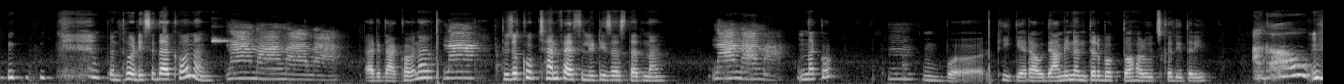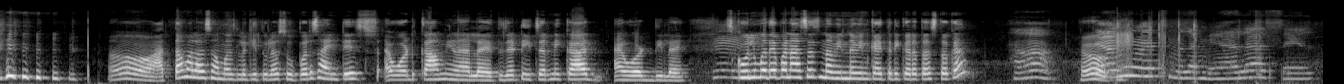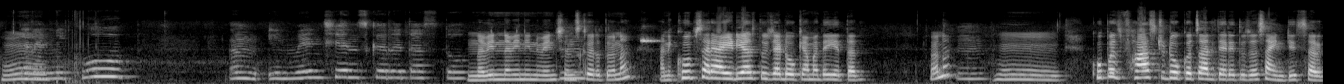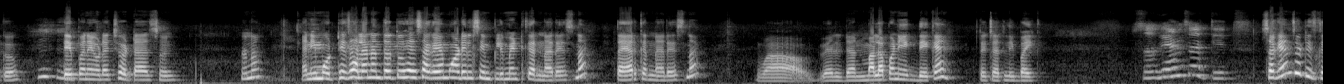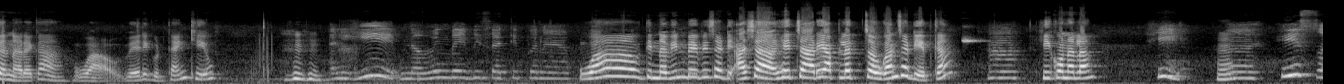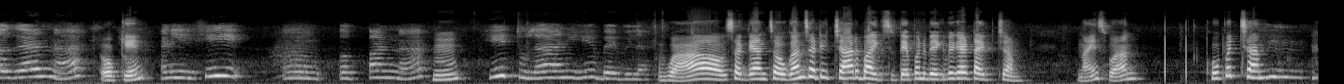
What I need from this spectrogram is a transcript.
पण थोडीशी दाखव ना. ना ना ना ना. अरे दाखव ना. ना. तुझ्या खूप छान फॅसिलिटीज असतात ना. ना ना ना. नको? हम्म. बर ठीक आहे. राहू दे. आम्ही नंतर बघतो हळूच कधीतरी. आगाऊ. हो आता मला समजलं की तुला सुपर सायंटिस्ट अवॉर्ड का मिळालाय? तुझ्या टीचरनी का अवॉर्ड दिलाय? स्कूलमध्ये पण असंच नवीन नवीन काहीतरी करत असतो का? हा. हो. त्यामुळेच मला मिळालं असेल. कारण मी खूप इन्व्हेन्शन्स करत असतो. नवीन नवीन इन्व्हेन्शन्स करतो ना? आणि खूप सारे आयडियाज तुझ्या डोक्यामध्ये येतात. हो ना? हम्म. खूपच फास्ट डोकं चालते रे तुझं सायंटिस्ट सारखं. ते पण एवढा छोटा असून. हो ना? आणि मोठे झाल्यानंतर तू हे सगळे मॉडेल्स इम्प्लिमेंट करणार आहेस ना? तयार करणार आहेस ना? वा वेल डन मला पण एक दे काय? त्याच्यातली बाईक सगळ्यांसाठीच. सगळ्यांसाठीच करणार आहे का? वाव व्हेरी गुड थँक्यू आणि ही नवीन बेबीसाठी पण आहे वाव ती नवीन बेबीसाठी अशा हे चारही आपल्या चौघांसाठी आहेत का? हा. ही कोणाला? ही. अं, ही सगळ्यांना. ओके आणि ही अं, पप्पांना. हम्म ही तुला आणि ही बेबीला. वाव सगळ्यां चौघांसाठी चार बाईक्स ते पण वेगवेगळ्या टाईपच्या नाईस वन खूपच छान.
